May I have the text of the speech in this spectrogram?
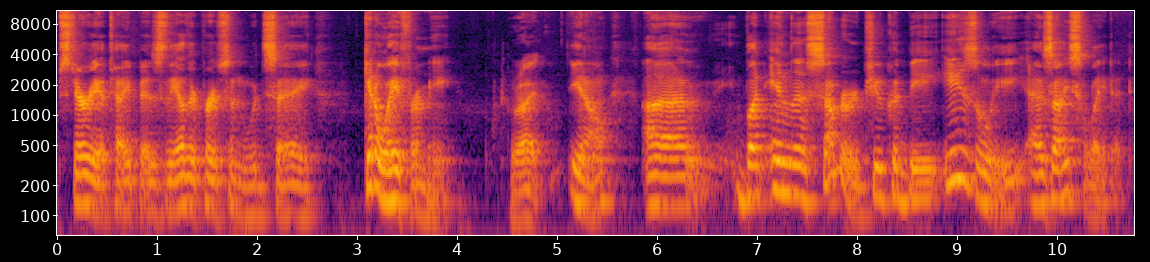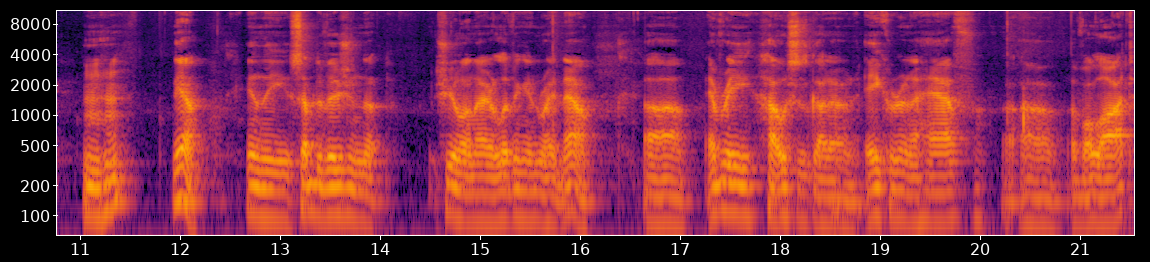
stereotype is the other person would say, "Get away from me." Right, you know. Uh, but in the suburbs, you could be easily as isolated. mm-hmm. yeah. In the subdivision that Sheila and I are living in right now, uh, every house has got an acre and a half uh, of a lot,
